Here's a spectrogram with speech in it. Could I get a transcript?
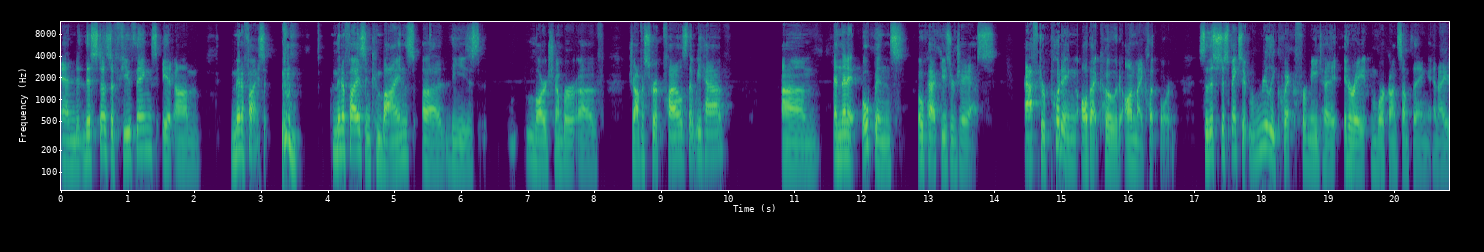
And this does a few things. It um, minifies, minifies and combines uh, these large number of JavaScript files that we have um, and then it opens OPAC user.js after putting all that code on my clipboard. So this just makes it really quick for me to iterate and work on something. And I,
